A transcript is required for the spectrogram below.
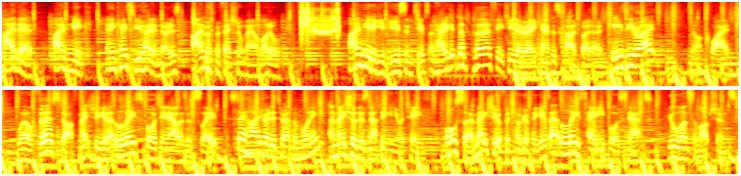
Hi there, I'm Nick, and in case you hadn't noticed, I'm a professional male model. I'm here to give you some tips on how to get the perfect UWA campus card photo. Easy, right? Not quite. Well, first off, make sure you get at least 14 hours of sleep, stay hydrated throughout the morning, and make sure there's nothing in your teeth. Also, make sure your photographer gets at least 84 snaps. You'll want some options.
